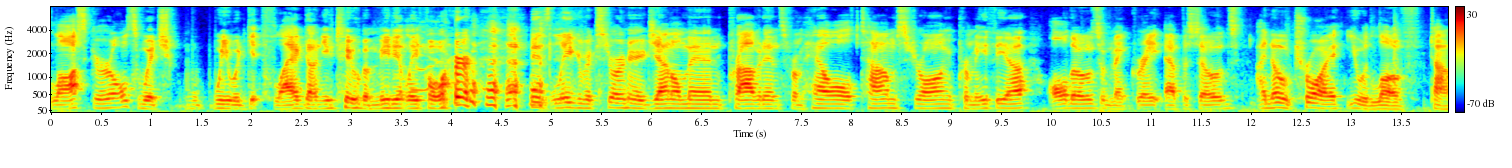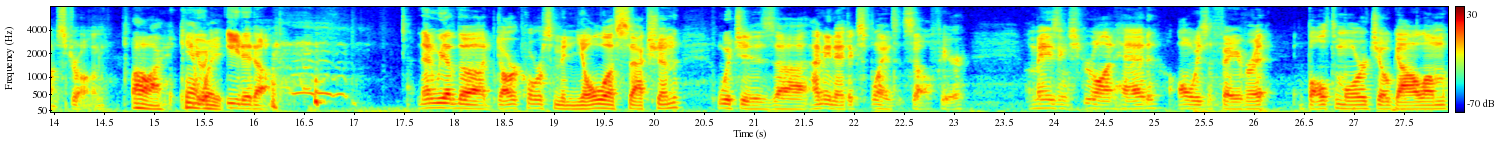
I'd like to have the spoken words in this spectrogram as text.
Lost Girls, which we would get flagged on YouTube immediately for. His League of Extraordinary Gentlemen, Providence from Hell, Tom Strong, Promethea. All those would make great episodes. I know, Troy, you would love Tom Strong. Oh, I can't you wait. Eat it up. then we have the Dark Horse Mignola section, which is, uh, I mean, it explains itself here. Amazing Screw on Head, always a favorite. Baltimore, Joe Golem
